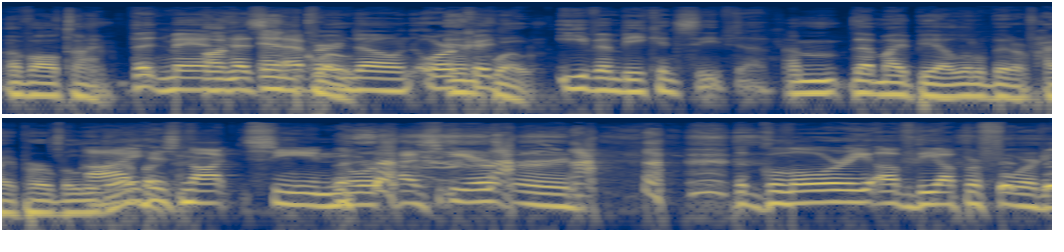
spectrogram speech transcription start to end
of all time That man Un- has ever quote. known or End could quote. even be conceived of. Um, that might be a little bit of hyperbole. Eye there, but has not seen nor has ear heard the glory of the upper forty.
